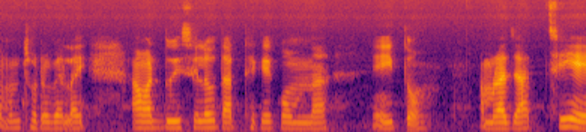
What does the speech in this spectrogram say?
এমন ছোটোবেলায়। আমার দুই ছেলেও তার থেকে কম না। এই তো, আমরা যাচ্ছি। এই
